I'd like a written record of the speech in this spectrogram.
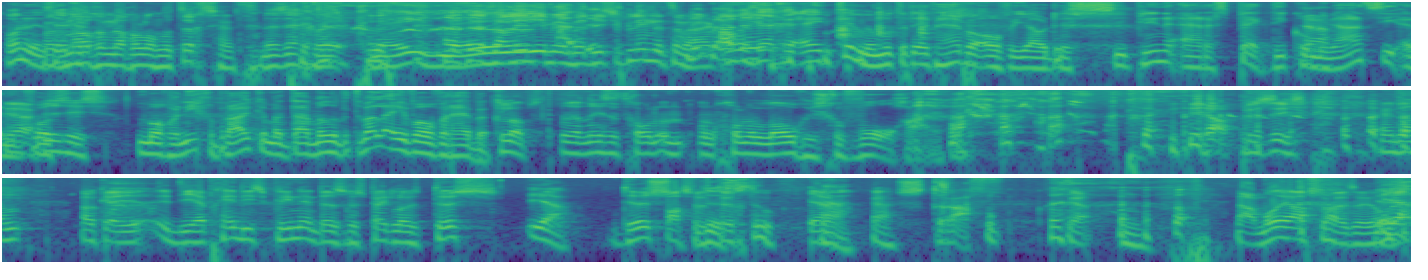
Maar dan, we zeggen, mogen hem nog wel onder tucht zetten. dan zeggen we... Nee, nee. Het heeft alleen niet meer met discipline te maken. Oh, we zeggen, hey Tim, we moeten het even hebben over jouw discipline en respect. Die combinatie. En Ja. het woord Precies. mogen we niet gebruiken, maar daar willen we het wel even over hebben. Klopt. En dan is het gewoon een, een, gewoon een logisch gevolg eigenlijk. ja, precies. En dan, oké, die hebt geen discipline, dat is respectloos, dus ja. Dus, passen we Dus. terug toe. ja, Ja. Ja. straf. Ja. nou, mooie afsluiter, jongen. Ja.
